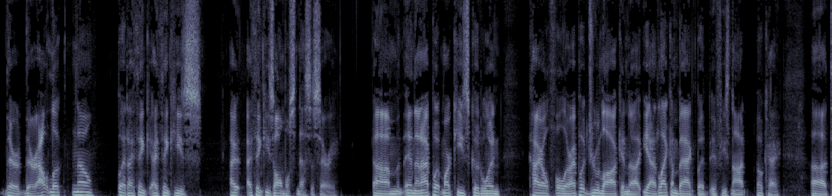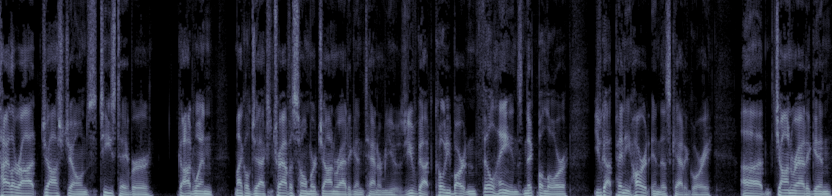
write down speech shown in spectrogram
their their outlook? No, but I think I think he's I, I think he's almost necessary. Um, and then I put Marquise Goodwin, Kyle Fuller. I put Drew Lock, and uh, yeah, I'd like him back, but if he's not, okay. Uh, Tyler Ott, Josh Jones, Teez Tabor, Godwin, Michael Jackson, Travis Homer, Jon Rhattigan, Tanner Muse. You've got Cody Barton, Phil Haynes, Nick Bellore. You've got Penny Hart in this category. Uh, Jon Rhattigan,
